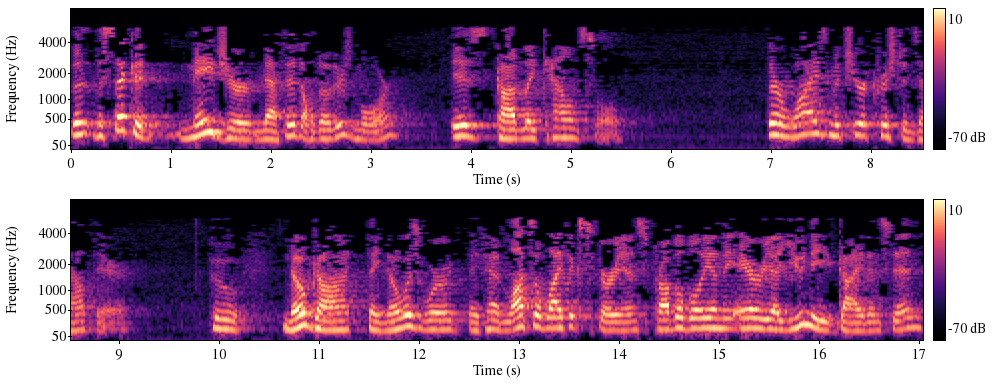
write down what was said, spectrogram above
The, the second major method, although there's more, is godly counsel. There are wise, mature Christians out there who know God, they know His Word, they've had lots of life experience, probably in the area you need guidance in,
